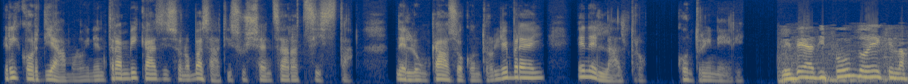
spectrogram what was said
ricordiamolo, in entrambi i casi sono basati su scienza razzista, nell'un caso contro gli ebrei e nell'altro contro i neri. L'idea di fondo è che la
